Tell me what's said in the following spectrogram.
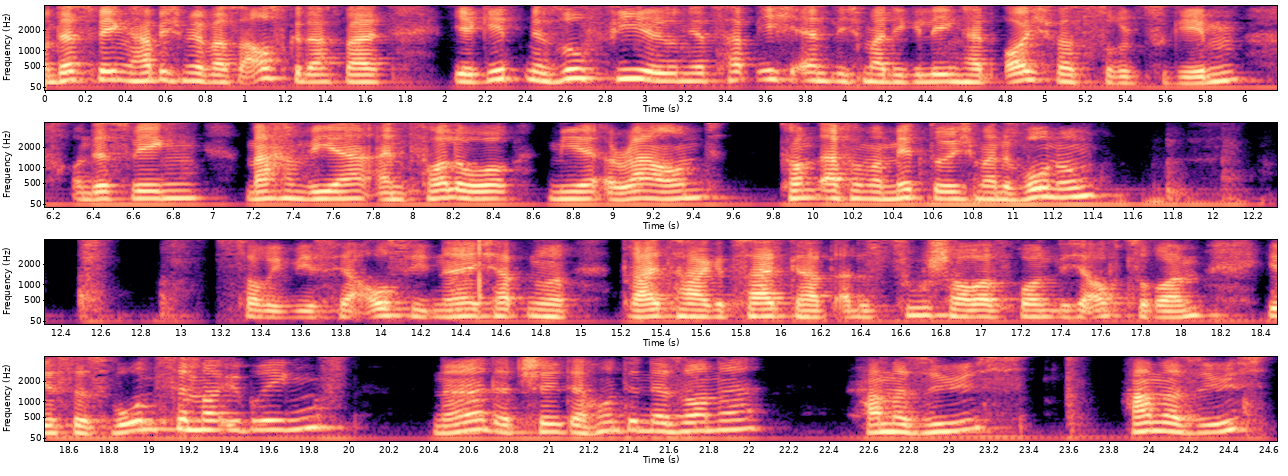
und deswegen habe ich mir was ausgedacht, weil ihr gebt mir so viel und jetzt habe ich endlich mal die Gelegenheit, euch was zurückzugeben. Und deswegen machen wir ein Follow Me Around. Kommt einfach mal mit durch meine Wohnung. Sorry, wie es hier aussieht. Ne? Ich habe nur drei Tage Zeit gehabt, alles zuschauerfreundlich aufzuräumen. Hier ist das Wohnzimmer übrigens. Ne? Da chillt der Hund in der Sonne. Hammer süß. Hammer süß.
